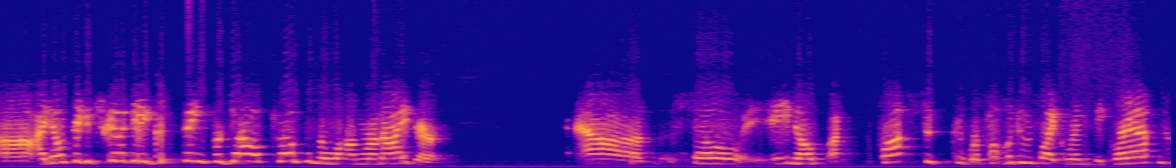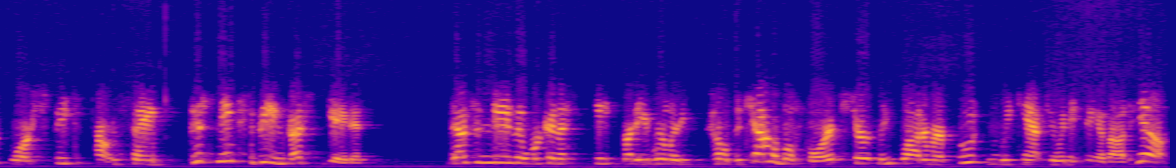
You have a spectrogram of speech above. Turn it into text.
Uh, I don't think it's going to be a good thing for Donald Trump in the long run either. Uh, so, you know, props to Republicans like Lindsey Graham are speaking out and saying this needs to be investigated. Doesn't mean that we're going to see anybody really held accountable for it. Certainly, Vladimir Putin, we can't do anything about him.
